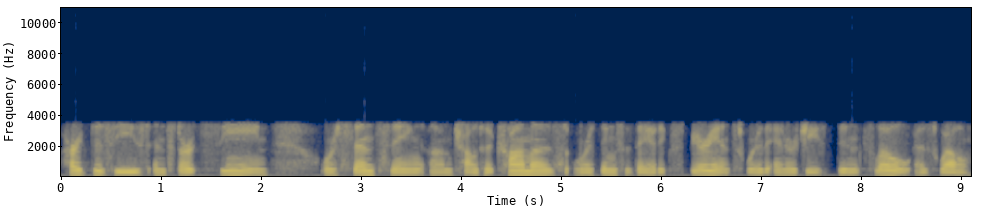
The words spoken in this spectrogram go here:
heart disease and start seeing or sensing um, childhood traumas or things that they had experienced where the energy didn't flow as well.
